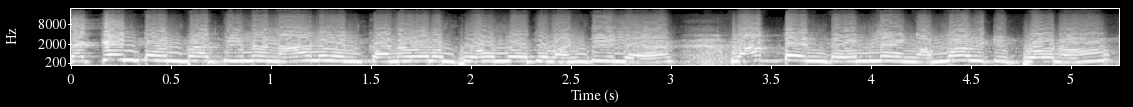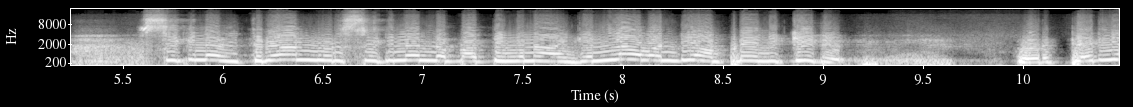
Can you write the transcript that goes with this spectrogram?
செகண்ட் டைம் பாத்தீங்கன்னா நானும் என் கணவரும் போகும்போது வண்டியில லாக்டவுன் டைம்ல எங்க அம்மா வீட்டுக்கு போறோம். சிக்னல் திருவான்மூர் சிக்னல்ல பாத்தீங்கன்னா எல்லா வண்டியும் அப்படியே நிக்குது. ஒரு பெரிய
